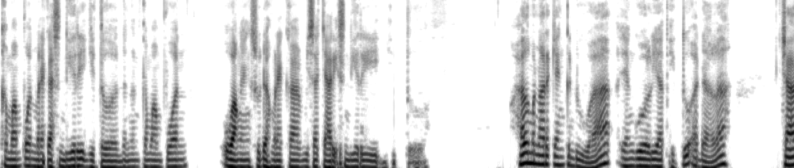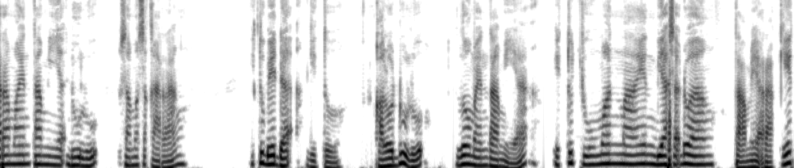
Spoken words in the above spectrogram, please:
kemampuan mereka sendiri gitu dengan kemampuan uang yang sudah mereka bisa cari sendiri gitu hal menarik yang kedua yang gue lihat itu adalah cara main Tamiya dulu sama sekarang itu beda gitu kalau dulu lo main Tamiya itu cuman main biasa doang. Tamiya rakit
